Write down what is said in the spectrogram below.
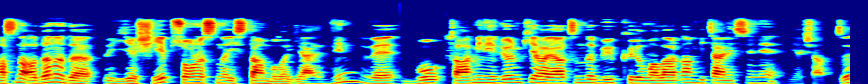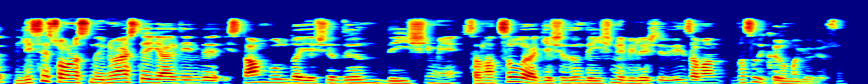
Aslında Adana'da yaşayıp sonrasında İstanbul'a geldin ve bu tahmin ediyorum ki hayatında büyük kırılmalardan bir tanesini yaşattı. Lise sonrasında üniversiteye geldiğinde İstanbul'da yaşadığın değişimi, sanatsal olarak yaşadığın değişimle birleştirdiğin zaman nasıl bir kırılma görüyorsun?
